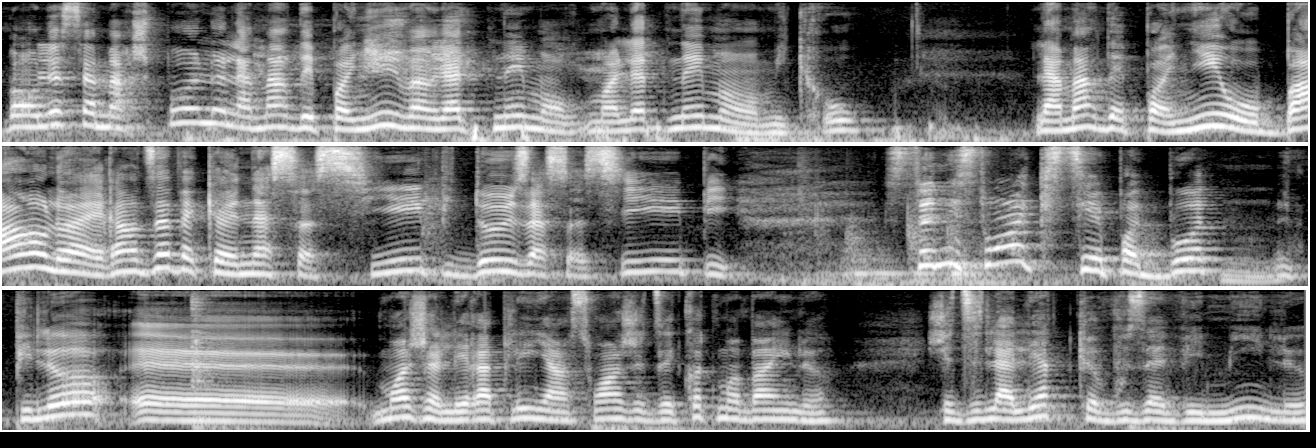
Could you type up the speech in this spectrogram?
Bon, là, ça marche pas, là. La marde est poignée. Je vais la tenir mon, m'a la tenir mon micro. La marde est poignée au bar, là. Elle est rendue avec un associé, puis deux associés, puis... C'est une histoire qui se tient pas de bout. Puis là, euh, moi, je l'ai rappelé hier soir. J'ai dit, écoute-moi bien, là. J'ai dit, la lettre que vous avez mise, là,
